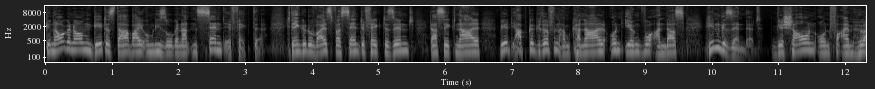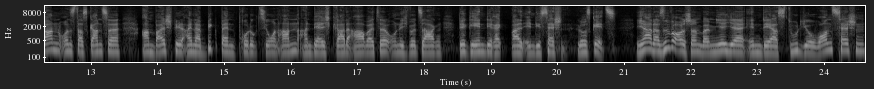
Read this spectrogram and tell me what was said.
Genau genommen geht es dabei um die sogenannten Send-Effekte. Ich denke, du weißt, was Send-Effekte sind. Das Signal wird abgegriffen am Kanal und irgendwo anders hingesendet. Wir schauen und vor allem hören uns das Ganze am Beispiel einer Big Band-Produktion an, an der ich gerade arbeite. Und ich würde sagen, wir gehen direkt mal in die Session. Los geht's. Ja, da sind wir auch schon bei mir hier in der Studio One Session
